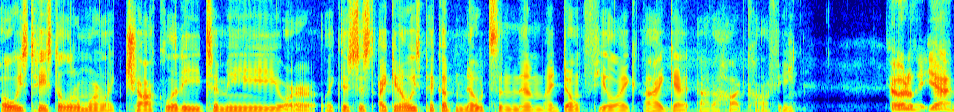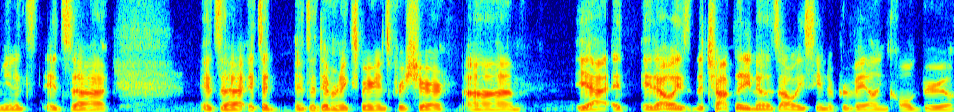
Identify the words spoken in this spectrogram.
always taste a little more like chocolatey to me, or like there's just I can always pick up notes in them I don't feel like I get out of hot coffee. Totally. Yeah. I mean, it's it's uh it's a it's a it's a different experience for sure. Um, yeah. It it always the chocolatey notes always seem to prevail in cold brew.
